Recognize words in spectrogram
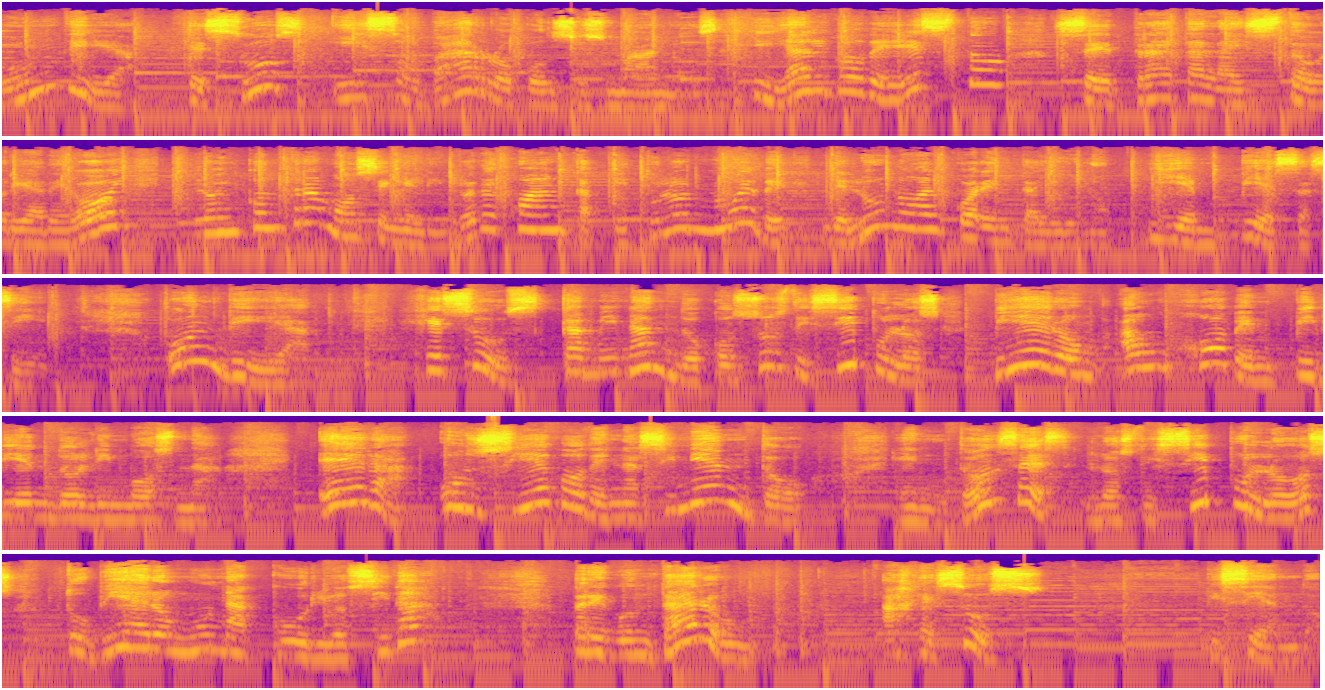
Un día Jesús hizo barro con sus manos y algo de esto se trata la historia de hoy. Lo encontramos en el libro de Juan capítulo 9 del 1 al 41 y empieza así. Un día Jesús, caminando con sus discípulos, vieron a un joven pidiendo limosna. Era un ciego de nacimiento. Entonces los discípulos tuvieron una curiosidad. Preguntaron a Jesús, diciendo,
